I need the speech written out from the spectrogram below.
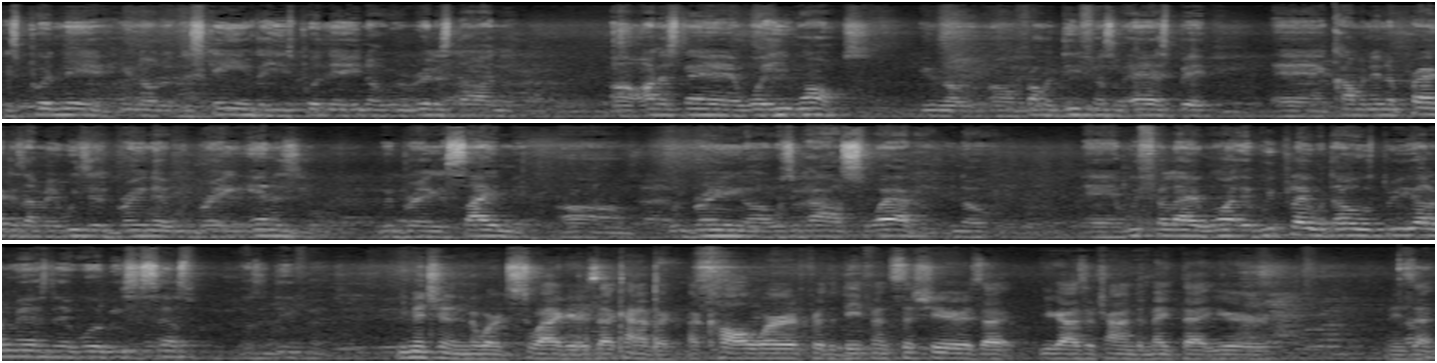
is putting in, you know, the, the schemes that he's putting in, you know, we're really starting to uh, understand what he wants, you know, um, from a defensive aspect. And coming into practice, I mean, we just bring that, we bring energy, we bring excitement, um, we bring uh, what you call swagger, you know, and we feel like one, if we play with those three elements, then we'll be successful as a defense. You mentioned the word swagger. Is that kind of a, a call word for the defense this year? Is that you guys are trying to make that your? Is that?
